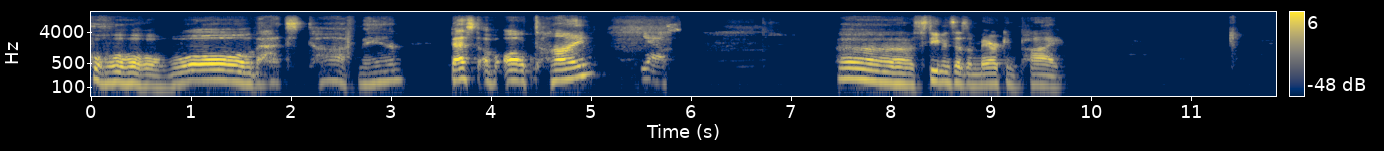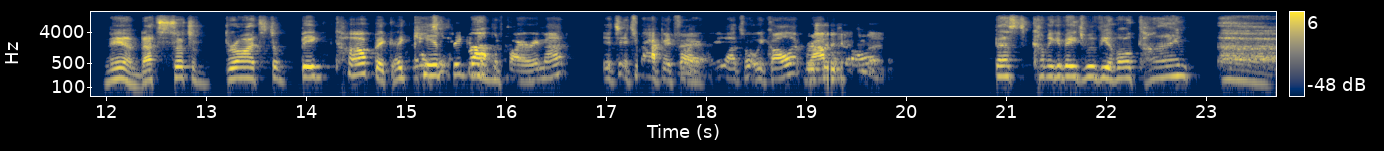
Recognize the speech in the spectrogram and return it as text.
Whoa, whoa, that's tough, man. Best of all time? Yes. Uh, Steven says American Pie. Man, that's such a broad, such a big topic. I can't it's think rapid of fire, eh, Matt? It's it's rapid fire. Yeah. That's what we call it. Rapid fire. Best coming of age movie of all time. Uh,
